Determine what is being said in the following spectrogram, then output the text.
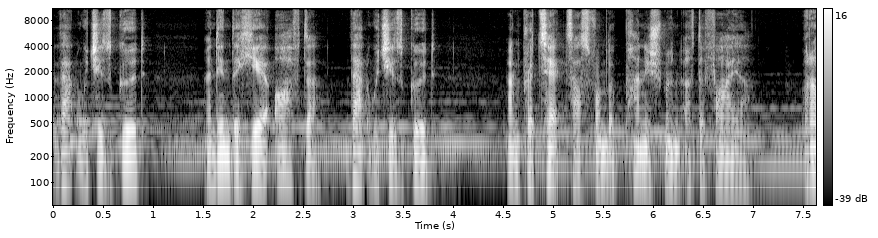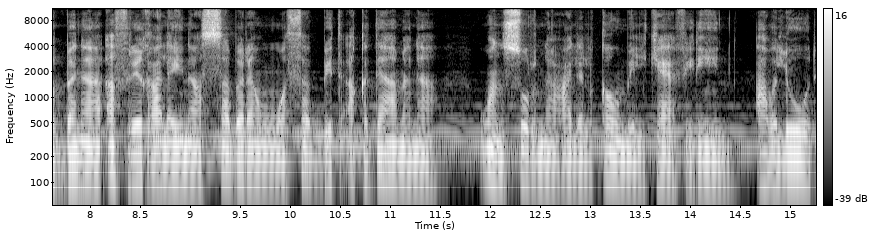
that which is good and in the hereafter that which is good and protect us from the punishment of the fire. ربنا أفرغ علينا صبرا وثبت أقدامنا وانصرنا على القوم الكافرين. Our Lord,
